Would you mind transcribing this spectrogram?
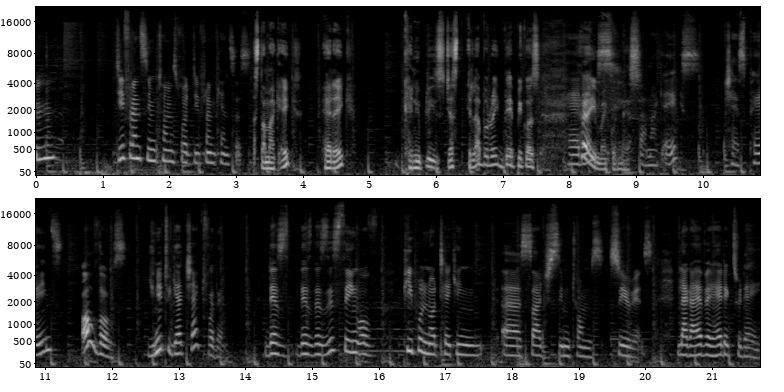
mm-hmm. Different symptoms for different cancers. stomach ache, headache. Can you please just elaborate there? Because, hey, my goodness. stomach aches, chest pains, all those. You need to get checked for them. There's there's there's this thing of people not taking uh, such symptoms serious. Like I have a headache today,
